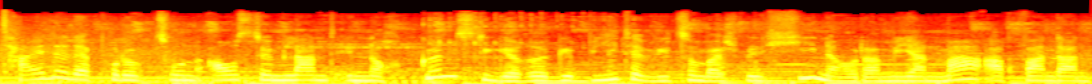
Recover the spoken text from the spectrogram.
Teile der Produktion aus dem Land in noch günstigere Gebiete wie zum Beispiel China oder Myanmar abwandern,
